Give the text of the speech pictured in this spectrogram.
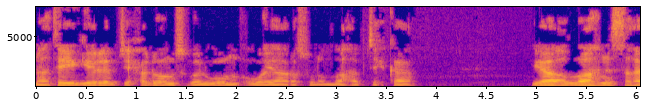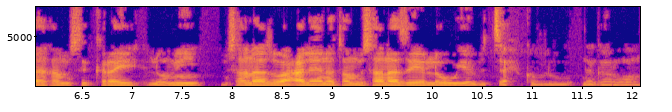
ናተይ ጌረ ኣብጺሖዶ ምስ በልዎም እወ ያ ረሱለላህ ኣብጺሕካ። ያ ኣላህ ንስኻ ኢኻ ምስክረይ ሎሚ ምሳና ዝወዓለ ነቶም ምሳና ዘየለዉ የብጽሕ ክብሉ ነገርዎም።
